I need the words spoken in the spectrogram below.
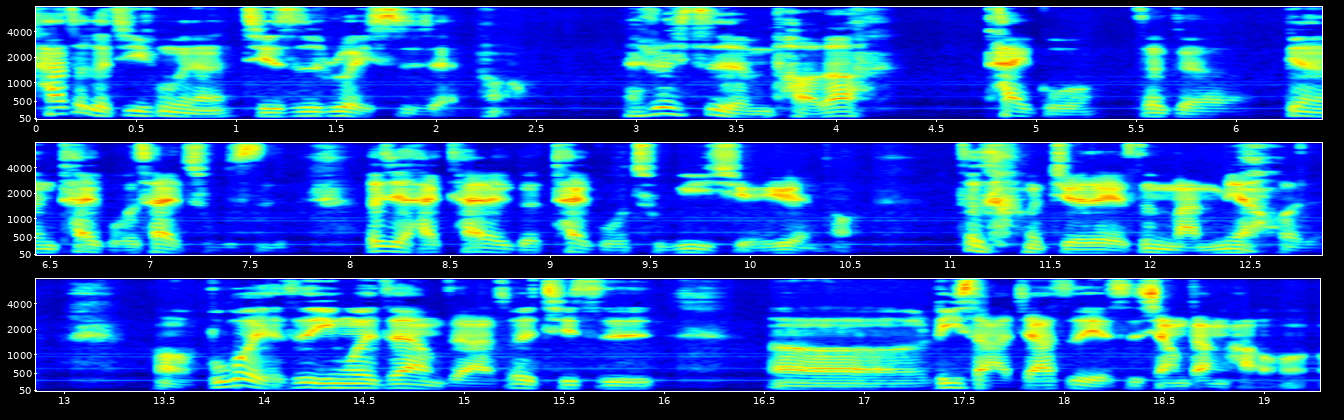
他这个继父呢，其实是瑞士人哈，那瑞士人跑到泰国，这个变成泰国菜厨师，而且还开了一个泰国厨艺学院哈，这个我觉得也是蛮妙的哦。不过也是因为这样子啊，所以其实呃，Lisa 家世也是相当好哦，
